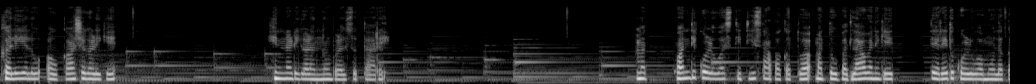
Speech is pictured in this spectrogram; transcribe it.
ಕಲಿಯಲು ಅವಕಾಶಗಳಿಗೆ ಹಿನ್ನಡಿಗಳನ್ನು ಬಳಸುತ್ತಾರೆ. ಹೊಂದಿಕೊಳ್ಳುವ ಹೊಂದಿಕೊಳ್ಳುವ ಸ್ಥಿತಿಸ್ಥಾಪಕತ್ವ ಮತ್ತು ಬದಲಾವಣೆಗೆ ತೆರೆದುಕೊಳ್ಳುವ ಮೂಲಕ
